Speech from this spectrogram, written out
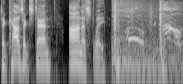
to Kazakhstan honestly. Oh, ow!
